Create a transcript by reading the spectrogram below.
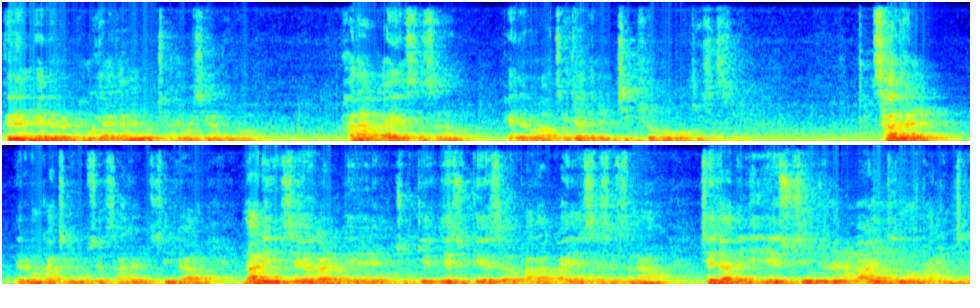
그런 베드로를 포기하지 않고 찾아오셔가지고 바닷가에 서서 베드로와 제자들을 지켜보고 계셨습니다. 4절 여러분 같이 읽읍시다. 4절 시작 날이 새어갈 때에 주께, 예수께서 바닷가에 서셨으나 제자들이 예수신 줄을 알지 못하는지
